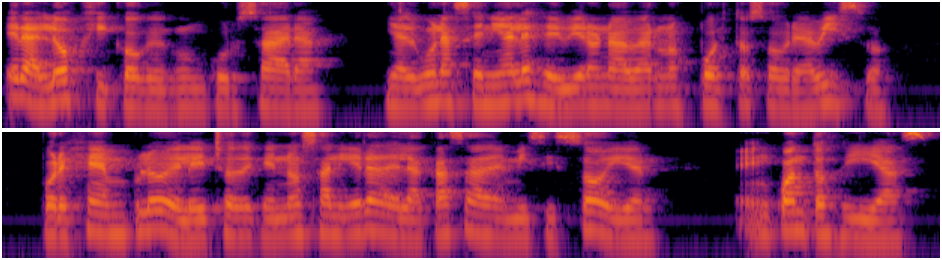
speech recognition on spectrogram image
Era lógico que concursara, y algunas señales debieron habernos puesto sobre aviso. Por ejemplo, el hecho de que no saliera de la casa de Mrs. Sawyer. ¿En cuántos días?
